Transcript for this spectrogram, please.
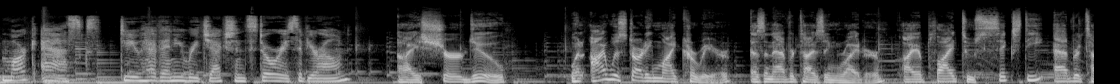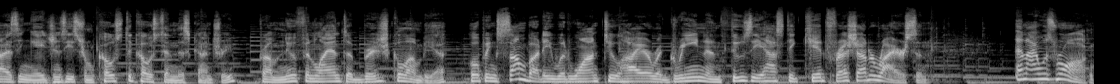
Mark asks, Do you have any rejection stories of your own? I sure do. When I was starting my career as an advertising writer, I applied to 60 advertising agencies from coast to coast in this country, from Newfoundland to British Columbia, hoping somebody would want to hire a green, enthusiastic kid fresh out of Ryerson. And I was wrong.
